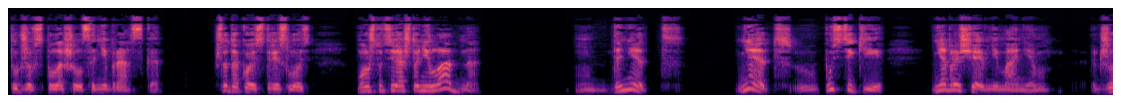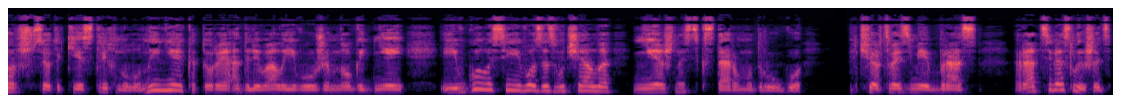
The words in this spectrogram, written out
Тут же всполошился Небраска. «Что такое стряслось? Может, у тебя что неладно?» «Да нет, нет, пустяки, не обращай внимания». Джордж все-таки стряхнул уныние, которое одолевало его уже много дней, и в голосе его зазвучала нежность к старому другу. «Черт возьми, Брас, рад тебя слышать.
